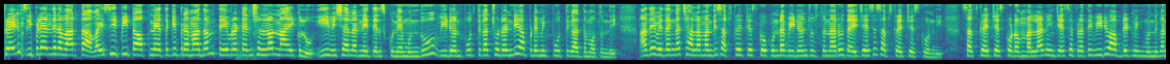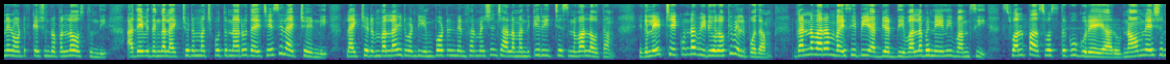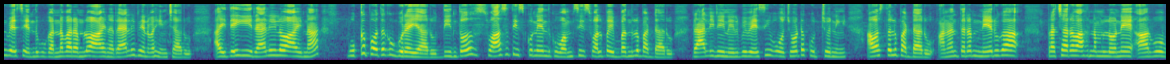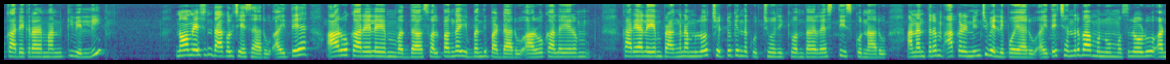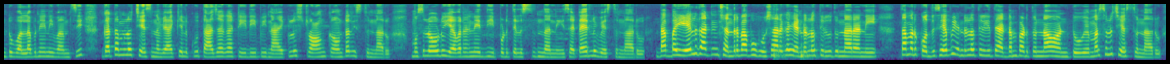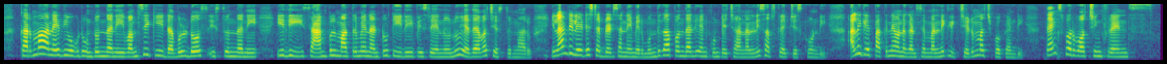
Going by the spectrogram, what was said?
Friends ఇప్పుడే అందిన వార్త. వైసీపీ టాప్ నేతకి ప్రమాదం తీవ్ర టెన్షన్లో నాయకులు. ఈ విషయాలన్నీ తెలుసుకునే ముందు వీడియోని పూర్తిగా చూడండి అప్పుడే మీకు పూర్తిగా అర్థమవుతుంది. అదేవిధంగా చాలామంది సబ్స్క్రైబ్ చేసుకోకుండా వీడియోని చూస్తున్నారు దయచేసి సబ్స్క్రైబ్ చేసుకోండి. సబ్స్క్రైబ్ చేసుకోవడం వల్ల నేను చేసే ప్రతి వీడియో అప్డేట్ మీకు ముందుగానే నోటిఫికేషన్ రూపంలో వస్తుంది. అదేవిధంగా లైక్ చేయడం మర్చిపోతున్నారు దయచేసి లైక్ చేయండి. లైక్ చేయడం వల్ల ఇటువంటి ఇంపార్టెంట్ ఇన్ఫర్మేషన్ చాలామందికి రీచ్ చేసిన వాళ్ళు అవుతాం ఇక లేట్ చేయకుండా వీడియోలోకి వెళ్ళిపోదాం. గన్నవరం వైసీపీ అభ్యర్థి వల్లభనేని వంశీ స్వల్ప అస్వస్థతకు గురయ్యారు. నామినేషన్ వేసేందుకు గన్నవరంలో ఆయన ర్యాలీ నిర్వహించారు. అయితే ఈ ర్యాలీలో ఆయన ఉక్కపోతకు గురయ్యారు. దీంతో శ్వాస తీసుకునేందుకు వంశీ స్వల్ప ఇబ్బందులు పడ్డారు. ర్యాలీని నిలిపివేసి ఓ చోట కూర్చొని అవస్థలు పడ్డారు. అనంతరం నేరుగా ప్రచార వాహనంలోనే ఆర్ఓ కార్యక్రమానికి వెళ్ళి నామినేషన్ దాఖలు చేశారు. అయితే ఆర్ఓ కార్యాలయం వద్ద స్వల్పంగా ఇబ్బంది పడ్డారు. ఆర్ఓ కార్యాలయం కార్యాలయం ప్రాంగణంలో చెట్టు కింద కూర్చొని కొంత రెస్ట్ తీసుకున్నారు. అనంతరం అక్కడి నుంచి వెళ్ళిపోయారు. అయితే చంద్రబాబును ముసలోడు అంటూ వల్లభనేని వంశీ గతంలో చేసిన వ్యాఖ్యలకు తాజాగా టీడీపీ నాయకులు స్ట్రాంగ్ కౌంటర్ ఇస్తున్నారు. ముసలోడు ఎవరనేది ఇప్పుడు తెలుస్తుందని సెటైర్లు వేస్తున్నారు. డెబ్బై ఏళ్ళు దాటిన చంద్రబాబు హుషారుగా ఎండలో తిరుగుతున్నారని తమరు కొద్దిసేపు ఎండలో తిరిగితే అడ్డం పడుతున్నావు అంటూ విమర్శలు చేస్తున్నారు. కర్మ అనేది ఒకటి ఉంటుందని వంశీకి డబుల్ డోస్ ఇస్తుందని ఇది శాంపుల్ మాత్రమేనంటూ టీడీపీ శ్రేణులు ఎదేవా చేస్తున్నారు. ఇలాంటి లేటెస్ట్ అప్డేట్స్ అన్నీ మీరు ముందుగా పొందాలి అనుకుంటే ఛానల్ని సబ్స్క్రైబ్ చేసుకోండి. అలాగే పక్కనే ఉన్న గంట సింబల్ని క్లిక్ చేయడం మర్చిపోకండి. Thanks for watching friends.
